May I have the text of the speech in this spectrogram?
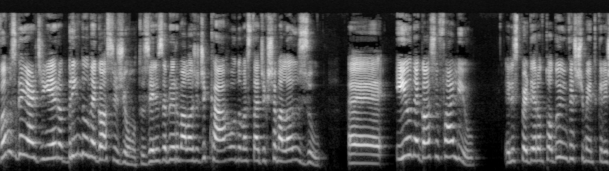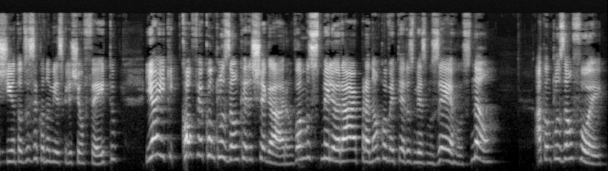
vamos ganhar dinheiro abrindo um negócio juntos. E eles abriram uma loja de carro numa cidade que chama Lanzhou. É, e o negócio faliu. Eles perderam todo o investimento que eles tinham, todas as economias que eles tinham feito. E aí, que- qual foi a conclusão que eles chegaram? Vamos melhorar para não cometer os mesmos erros? Não. A conclusão foi:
